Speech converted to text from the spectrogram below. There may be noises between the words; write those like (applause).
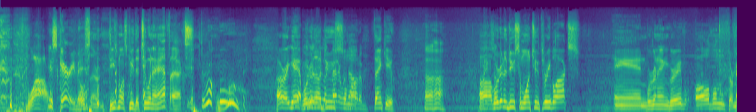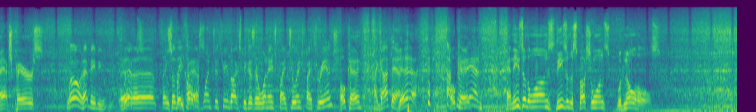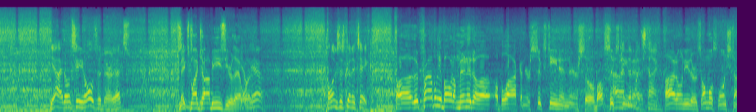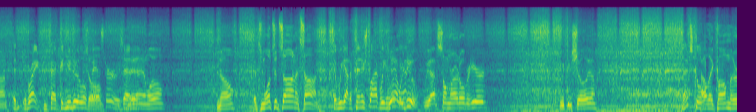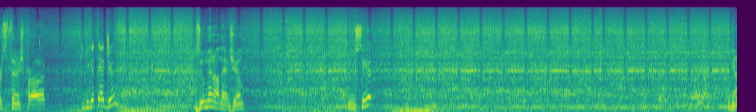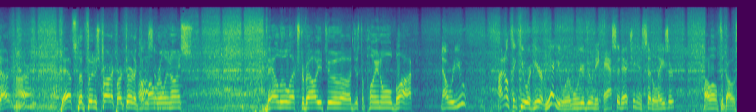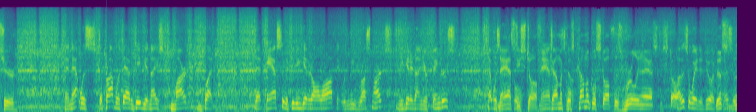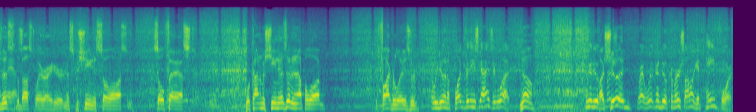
(laughs) Wow. you're scary, man. Those these must be the two and a half X. (laughs) Woo-hoo. All right, yeah, we're gonna do some. uh, thank you. Uh-huh. Uh, we're gonna do some one, two, three blocks, and we're gonna engrave all of them. They're match pairs. Whoa, that baby rips. Uh, thing's so they call fast. these one, two, three blocks because they're one inch by two inch by three inch. Okay. I got that. Yeah. (laughs) Okay. Man. And these are the ones. These are the special ones with no holes. Yeah, I don't see any holes in there. That's Makes my job easier that oh way. yeah. How long is this going to take? Uh, they're probably about a minute a, a block, and there's 16 in there, so about 16 minutes. I don't have that much minutes. time. I don't either. It's almost lunchtime. Uh, Right. In fact, can you do it a little So, faster, or is that yeah, it? well, no. It's once it's on, it's on. Have we got a finished block we can Yeah, we at? do. We have some right over here. We can show you That's cool. how they come. There's the finished product. Can you get that, Jim? Zoom in on that, Jim. Can you see it? You got it? All right. That's the finished product right there. They come Awesome, out really nice. They add a little extra value to uh, just a plain old block. Now, were you? I don't think you were here. Yeah, you were when we were doing the acid etching instead of laser. I don't think I was here. And that was the problem with that. It gave you a nice mark, but that acid, if you didn't get it all off, it would leave rust marks. You get it on your fingers. That was Nasty cool. stuff. Nasty Chemicals. stuff. Chemical stuff is really nasty stuff. Oh, this is a way to do it. man. This, is, this is the best way right here. And this machine is so awesome, so fast. What kind of machine is it? An Epilog? Fiber laser? Are we doing a plug for these guys or what? No. We're gonna do a I commercial. should. Right, we're gonna do a commercial. I want to get paid for it.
